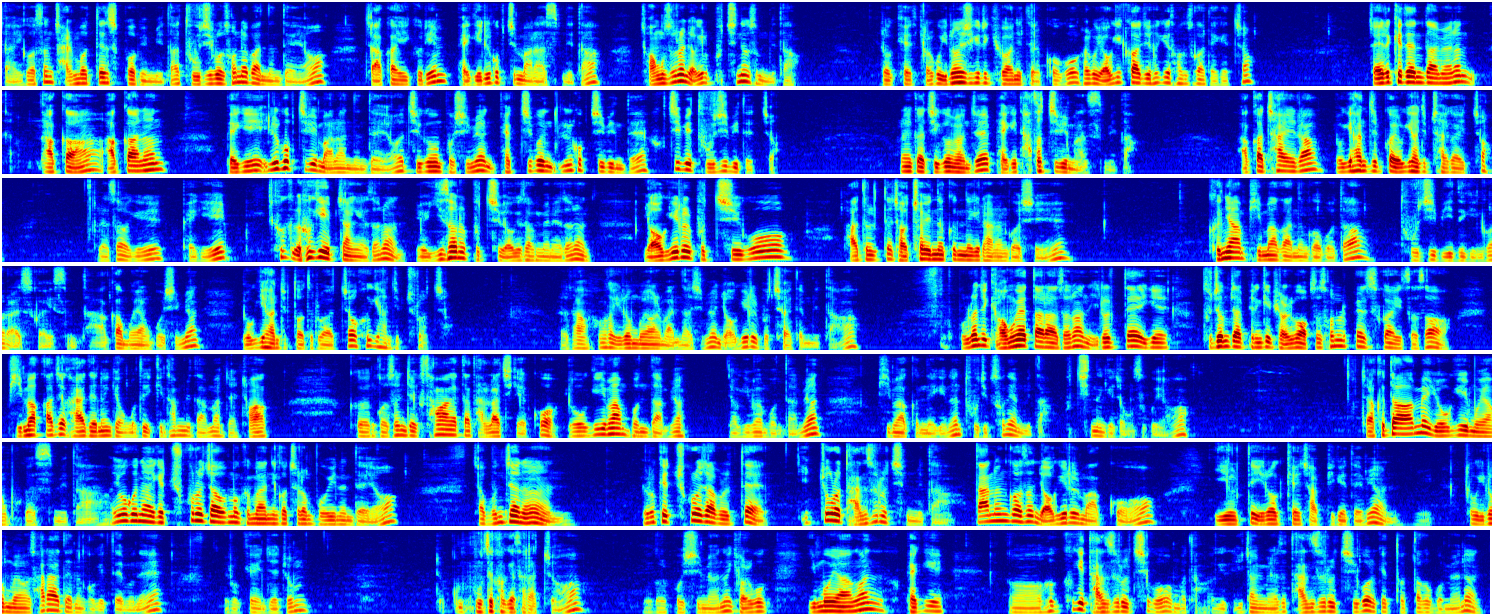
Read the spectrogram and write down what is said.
자, 이것은 잘못된 수법입니다. 두 집을 손해봤는데요. 자, 아까 이 그림 100이 7집 많았습니다. 정수는 여기를 붙이는 수입니다. 이렇게 결국 이런 식으로 교환이 될 거고 결국 여기까지 흙의 선수가 되겠죠. 자, 이렇게 된다면은 아까 아까는 100이 7집이 많았는데요. 지금 보시면 100집은 7집인데 흙집이 2집이 됐죠. 그러니까 지금 현재 100이 5집이 많습니다. 아까 차이랑 여기 한 집과 여기 한 집 차이가 있죠. 그래서 여기 100이 흙, 흙의 입장에서는 이 선을 붙이고 여기 상면에서는 여기를 붙이고 받을 때 젖혀 있는 끝내기를 하는 것이 그냥 비마 가는 것보다 두 집 이득인 걸 알 수가 있습니다. 아까 모양 보시면 여기 한 집 더 들어왔죠? 흙이 한 집 줄었죠. 그래서 항상 이런 모양을 만나시면 여기를 붙여야 됩니다. 물론 이제 경우에 따라서는 이럴 때 이게 두 점 잡히는 게 별거 없어 손을 뺄 수가 있어서 비마까지 가야 되는 경우도 있긴 합니다만 정확 그런 것은 이제 상황에 따라 달라지겠고 여기만 본다면 여기만 본다면 비마 끝내기는 두 집 손해입니다. 붙이는 게 정수고요. 자, 그 다음에 여기 모양 보겠습니다. 이거 그냥 이게 축으로 잡으면 그만인 것처럼 보이는데요. 자, 문제는 이렇게 축으로 잡을 때 이쪽으로 단수를 칩니다. 따는 것은 여기를 맞고 이을 때 이렇게 잡히게 되면 결국 이런 모양을 살아야 되는 거기 때문에 이렇게 이제 좀 조금 궁색하게 살았죠. 이걸 보시면은 결국 이 모양은 백이 어, 흙, 이 단수를 치고 뭐 여기 이 장면에서 단수를 치고 이렇게 뒀다고 보면은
